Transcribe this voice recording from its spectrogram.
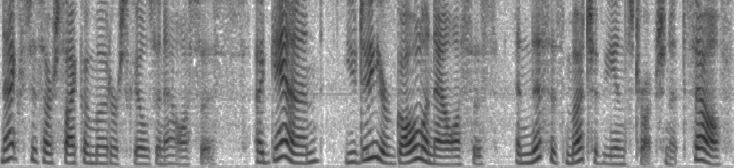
Next is our psychomotor skills analysis. Again, you do your goal analysis, and this is much of the instruction itself.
